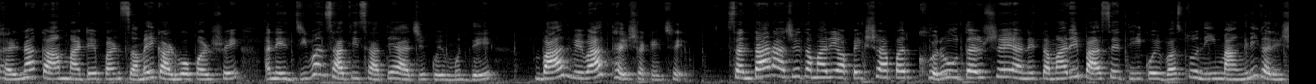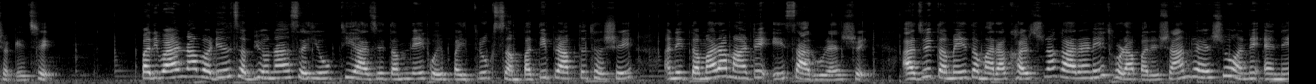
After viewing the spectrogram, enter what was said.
ઘરના કામ માટે પણ સમય કાઢવો પડશે અને જીવનસાથી સાથે આજે કોઈ મુદ્દે વાદ વિવાદ થઈ શકે છે. સંતાન આજે તમારી અપેક્ષા પર ખરું ઉતરશે અને તમારી પાસેથી કોઈ વસ્તુની માંગણી કરી શકે છે. પરિવારના વડીલ સભ્યોના સહયોગથી આજે તમને કોઈ પૈતૃક સંપત્તિ પ્રાપ્ત થશે અને તમારા માટે એ સારું રહેશે. આજે તમે તમારા ખર્ચના કારણે થોડા પરેશાન રહેશો અને એને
